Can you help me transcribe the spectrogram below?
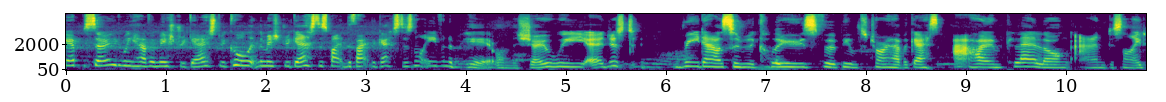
Every episode, we have a mystery guest. We call it the mystery guest, despite the fact the guest does not even appear on the show. We uh, just read out some clues for people to try and have a guess at home, play along, and decide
